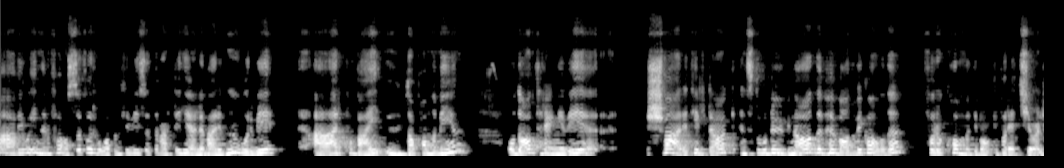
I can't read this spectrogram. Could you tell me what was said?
er vi jo inne i en fase, forhåpentligvis etter hvert i hele verden, hvor vi er på vei ut av pandemien. Og da trenger vi svære tiltak, en stor dugnad, hva vi kaller det, for å komme tilbake på rett kjøl.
